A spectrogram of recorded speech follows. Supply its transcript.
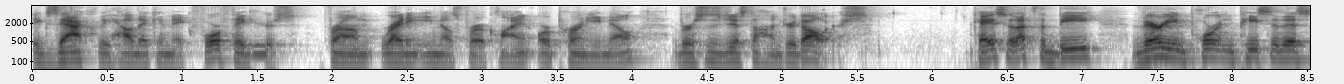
exactly how they can make four figures from writing emails for a client or per an email versus just $100. Okay, so that's the B, very important piece of this.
